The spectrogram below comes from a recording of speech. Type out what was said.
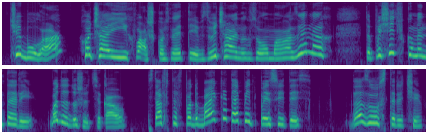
чи була, хоча їх важко знайти в звичайних зоомагазинах, то пишіть в коментарі, буде дуже цікаво. Ставте вподобайки та підписуйтесь. До зустрічі!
